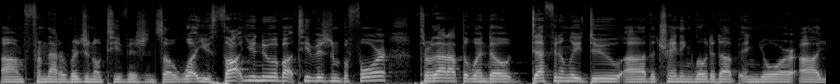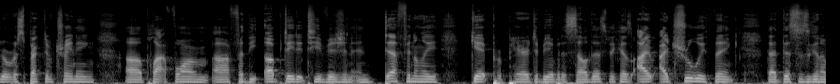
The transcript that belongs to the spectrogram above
um, from that original T Vision. So what you thought you knew about T Vision before, throw that out the window. Definitely do uh, the training loaded up in your uh, your respective training uh, platform uh, for the updated T Vision, and definitely get prepared to be able to sell this because I, I truly think that this is gonna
